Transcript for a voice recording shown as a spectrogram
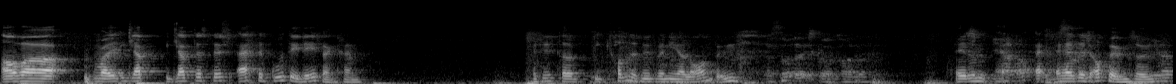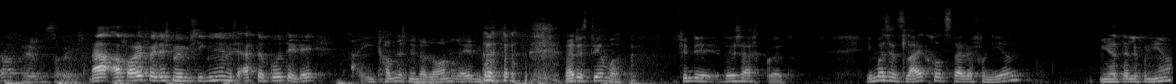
Aber, weil ich glaube, ich glaub, dass das echt eine gute Idee sein kann. Es ist grad, ich kann das nicht, wenn ich allein bin. Achso, da ist gar keiner. Ey, dann, Ja, doch. er, er hätte es abheben sollen. Ich hätte abheben sollen. Nein, auf alle Fälle, das mit dem Signieren ist echt eine gute Idee. Ich kann das nicht allein reden. Nein, das tun wir. Finde ich, das ist echt gut. Ich muss jetzt gleich kurz telefonieren. Ja, telefonieren.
